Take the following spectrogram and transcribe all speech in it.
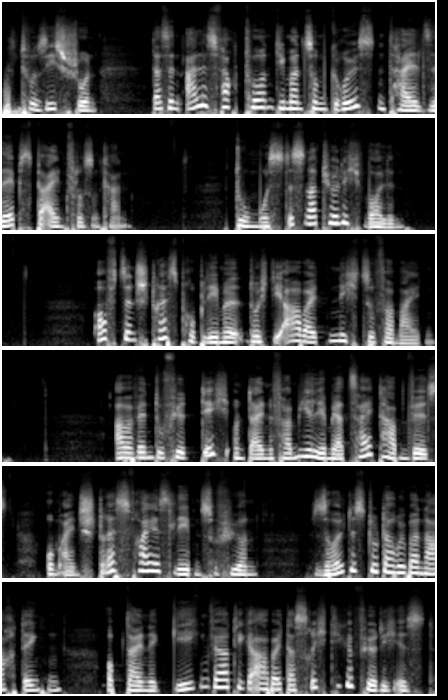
Du siehst schon, das sind alles Faktoren, die man zum größten Teil selbst beeinflussen kann. Du musst es natürlich wollen. Oft sind Stressprobleme durch die Arbeit nicht zu vermeiden. Aber wenn du für dich und deine Familie mehr Zeit haben willst, um ein stressfreies Leben zu führen, solltest du darüber nachdenken, ob deine gegenwärtige Arbeit das Richtige für dich ist,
